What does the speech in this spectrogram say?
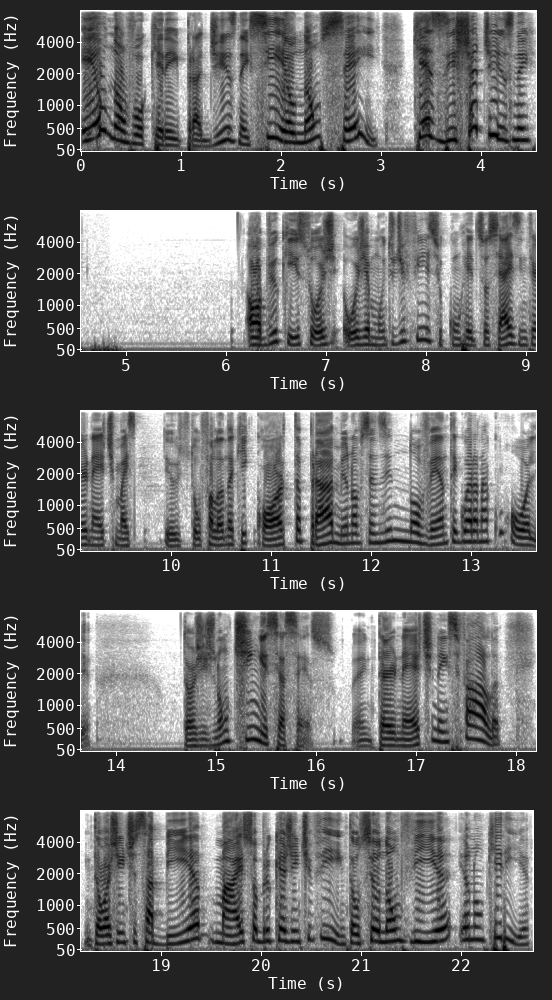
eu não vou querer ir para Disney se eu não sei que existe a Disney. Óbvio que isso hoje, hoje é muito difícil com redes sociais, internet, mas eu estou falando aqui corta para 1990 e Guaraná com rolha. Então a gente não tinha esse acesso. A internet nem se fala. Então a gente sabia mais sobre o que a gente via. Então se eu não via, eu não queria.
